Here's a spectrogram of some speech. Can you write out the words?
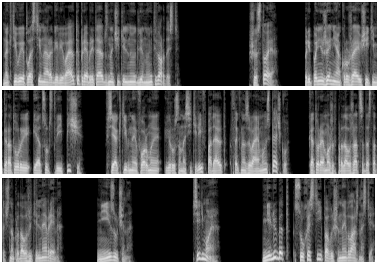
ногтевые пластины ороговевают и приобретают значительную длину и твердость. Шестое. При понижении окружающей температуры и отсутствии пищи все активные формы вирусоносителей впадают в так называемую спячку, которая может продолжаться достаточно продолжительное время. Не изучено. Седьмое. Не любят сухости и повышенной влажности.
